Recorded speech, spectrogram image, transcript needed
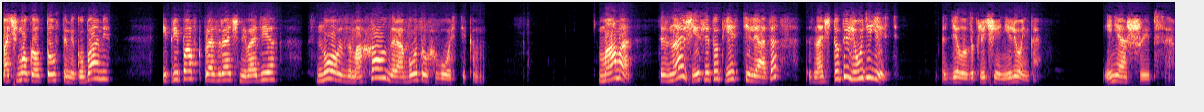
почмокал толстыми губами и, припав к прозрачной воде, снова замахал, заработал хвостиком. «Мама, ты знаешь, если тут есть телята, Значит, тут и люди есть, — сделал заключение Ленька. И не ошибся.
